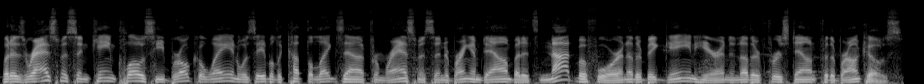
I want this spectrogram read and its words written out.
but as Rasmussen came close, he broke away and was able to cut the legs out from Rasmussen to bring him down, but it's not before. Another big gain here and another first down for the Broncos.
